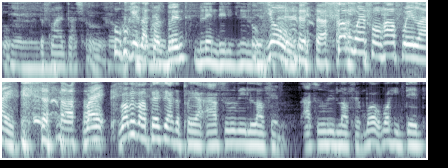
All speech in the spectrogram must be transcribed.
The flying Dutch. Who, who gave that cross? Blind? Blend, Daley Blind. Yes. Yo, somewhere from halfway line, right? Robin van Persie as a player, I absolutely love him. Absolutely love him. What what he did,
